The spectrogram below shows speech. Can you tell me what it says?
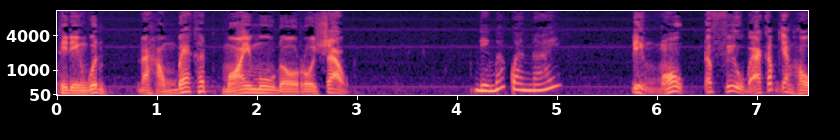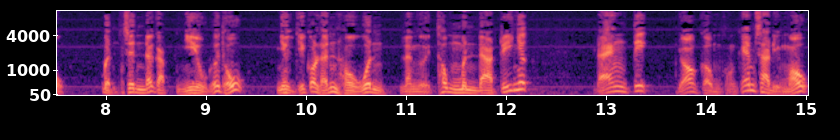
thì điền huynh đã hỏng bét hết mọi mưu đồ rồi sao? Điền bá quan nói điền mộ đã phiêu bả khắp giang hồ bình sinh đã gặp nhiều đối thủ nhưng chỉ có lệnh hồ huynh là người thông minh đa trí nhất. Đáng tiếc võ công còn kém xa điền mộ.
